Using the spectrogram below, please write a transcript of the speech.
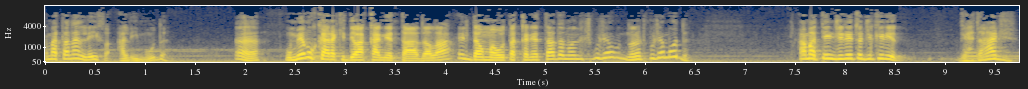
Mas tá na lei. A lei muda? É. O mesmo cara que deu a canetada lá, ele dá uma outra canetada, não noite podia, noite podia muda. Ah, mas tem direito adquirido. Verdade.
